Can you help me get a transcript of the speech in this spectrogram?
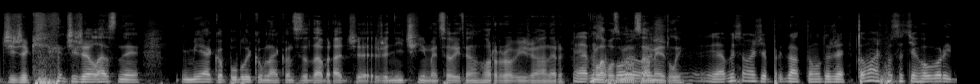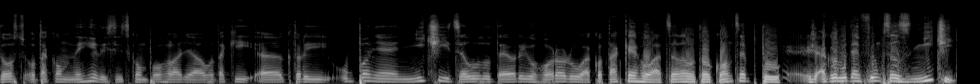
Čiže, čiže vlastne my ako publikum na konci sa dá brať, že, že ničíme celý ten hororový žáner, ja lebo sme ho zamietli. Ja by som ešte pridal k tomuto, že Tomáš v podstate hovorí dosť o takom nihilistickom pohľade, alebo taký, e, ktorý úplne ničí celú tú teóriu hororu ako takého a celého toho konceptu, že ako by ten film chcel zničiť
